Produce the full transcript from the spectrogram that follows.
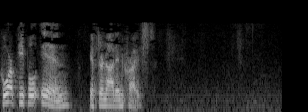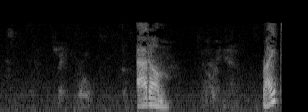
Who are people in if they're not in Christ? Adam. Right?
